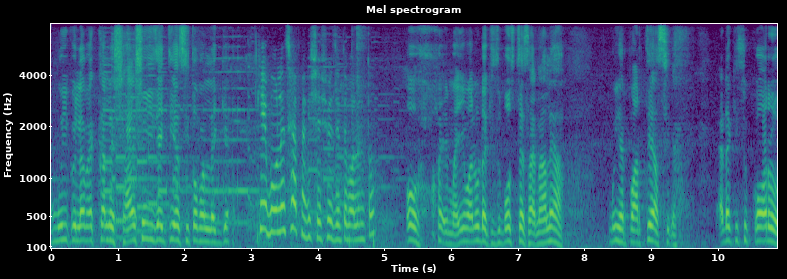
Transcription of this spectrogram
মুই কইলাম এককালে শেষ হয়ে যাইতে আছি তোমার লাগিয়া কে বলেছে আপনাকে শেষ হয়ে যেতে বলেন তো? ও হয় মাই মানুষটা কিছু বুঝতে চায় না আলেয়া মুই আর পারতে আসি না। এটা কিছু করো।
